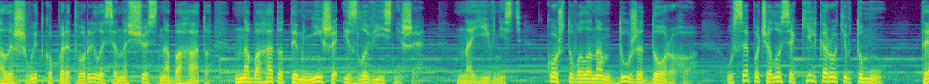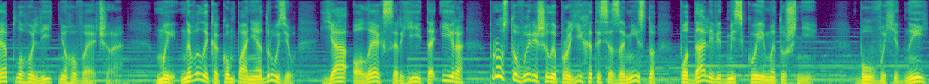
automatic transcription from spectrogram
але швидко перетворилася на щось набагато, набагато темніше і зловісніше. Наївність коштувала нам дуже дорого. Усе почалося кілька років тому, теплого літнього вечора. Ми, невелика компанія друзів, я, Олег, Сергій та Іра, просто вирішили проїхатися за місто подалі від міської метушні. Був вихідний,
